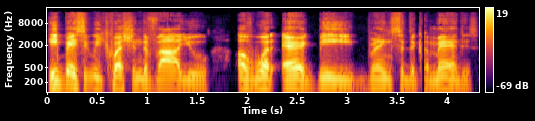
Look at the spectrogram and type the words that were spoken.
he basically questioned the value of what Eric B brings to the commanders.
